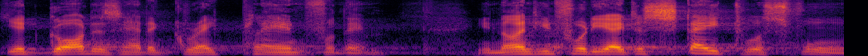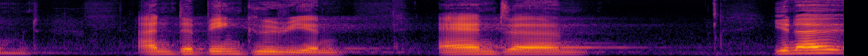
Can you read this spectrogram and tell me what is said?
yet God has had a great plan for them. In 1948, a state was formed under Ben Gurion and, um, you know,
